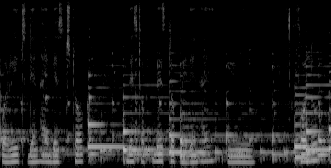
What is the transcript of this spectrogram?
for it then high best talk best talk best talk by high. You follow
